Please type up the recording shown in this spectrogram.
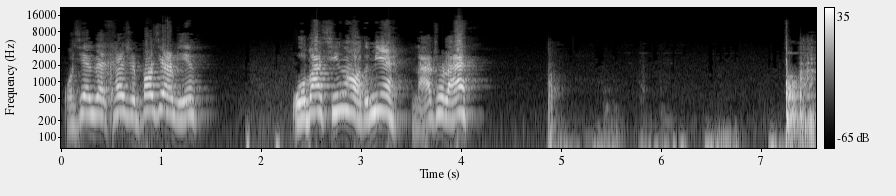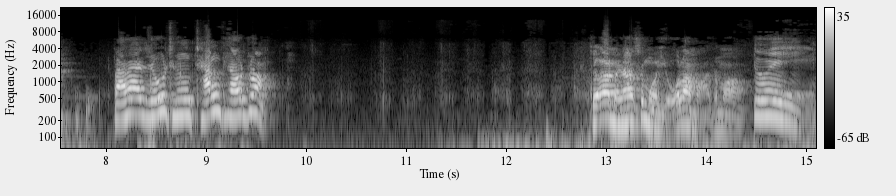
我现在开始包馅饼。我把醒好的面拿出来。把它揉成长条状。这案板上是抹油了嘛，是吗？对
